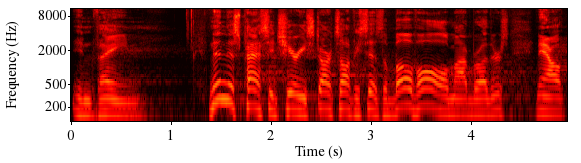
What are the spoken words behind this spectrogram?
in vain. And in this passage here, he starts off, he says, Above all, my brothers. Now,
